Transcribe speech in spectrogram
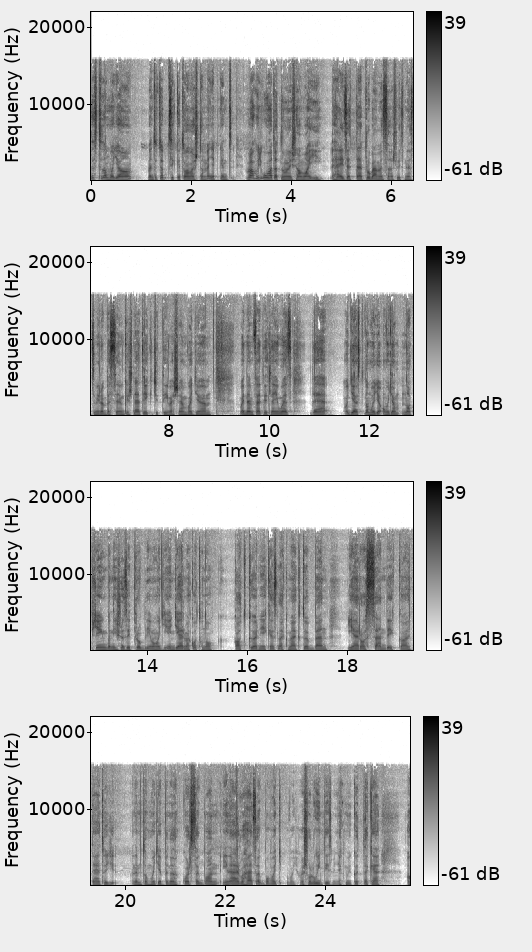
azt tudom, hogy a, mert a több cikket olvastam egyébként, valahogy óhatatlanul is a mai helyzettel próbálom összehasonlítani azt, amiről beszélünk, és lehet, hogy egy kicsit tévesen, vagy, vagy nem feltétlen jó ez, de ugye azt tudom, hogy a, hogy a napjainkban is az egy probléma, hogy ilyen gyermekotthonokat környékeznek meg többen ilyen rossz szándékkal. Tehát, hogy nem tudom, hogy ebben a korszakban ilyen árvaházakban vagy, vagy hasonló intézmények működtek-e, a,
